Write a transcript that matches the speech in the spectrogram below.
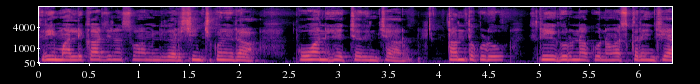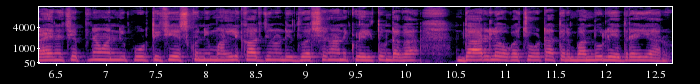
శ్రీ మల్లికార్జున స్వామిని దర్శించుకొని రా. పో అని హెచ్చరించారు. తంతకుడు శ్రీ గురునకు నమస్కరించి ఆయన చెప్పినవన్నీ పూర్తి చేసుకుని మల్లికార్జునుడి దర్శనానికి వెళ్తుండగా దారిలో ఒక చోట అతని బంధువులు ఎదురయ్యారు.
